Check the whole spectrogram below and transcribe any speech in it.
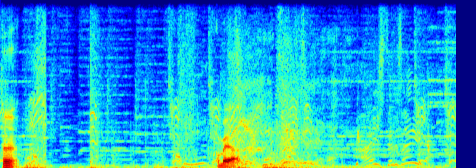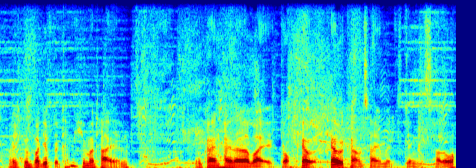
Hm. Aber ja. Ich bin vergiftet, kann mich jemand heilen und kein Heiler dabei. Doch, Carol, Carol kann uns heilen mit Dings. Hallo.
